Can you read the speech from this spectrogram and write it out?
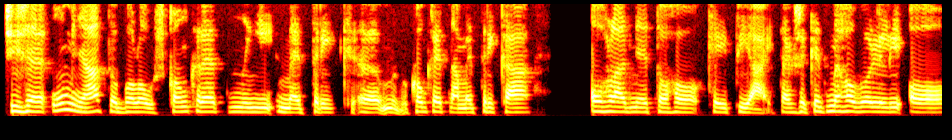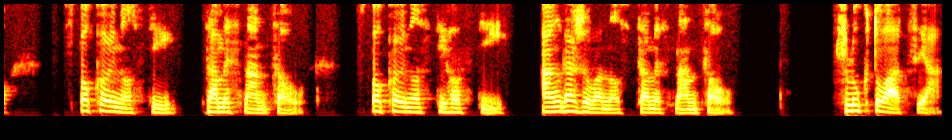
Čiže u mňa to bolo už konkrétny metrik, e, konkrétna metrika ohľadne toho KPI. Takže keď sme hovorili o spokojnosti zamestnancov, spokojnosti hostí, angažovanosť zamestnancov, fluktuácia, e,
